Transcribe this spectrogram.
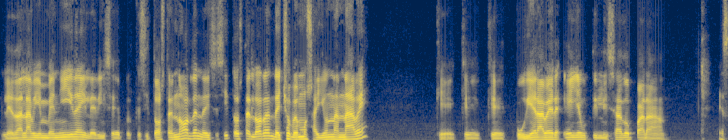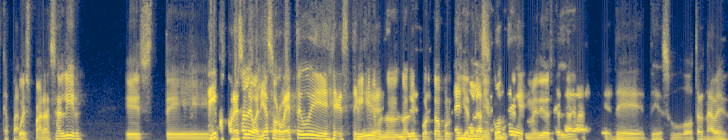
le da la bienvenida y le dice pues, que si todo está en orden, le dice sí, todo está en orden. De hecho, vemos ahí una nave que, que pudiera haber ella utilizado para, escapar. Pues para salir, este. Sí, pues por eso le valía sorbete, güey. Este, sí, pues no, le importó porque ya tenía como que medio de, de, su otra nave.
